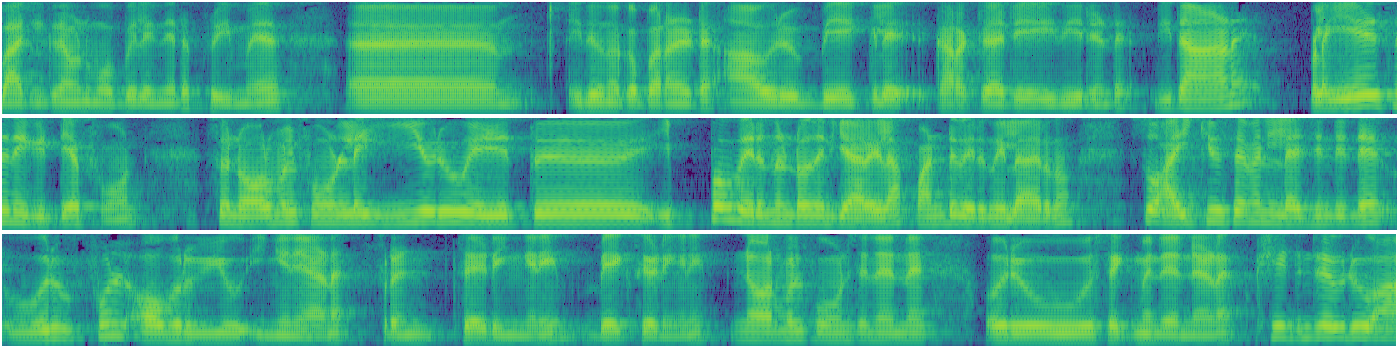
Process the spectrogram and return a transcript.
ബാറ്റിൽ ഗ്രൗണ്ട് മൊബൈൽ എന്നിട്ട് പ്രീമിയർ ഇതെന്നൊക്കെ പറഞ്ഞിട്ട് ആ ഒരു ബേക്കിൽ കറക്റ്റായിട്ട് എഴുതിയിട്ടുണ്ട്. ഇതാണ് പ്ലെയേഴ്സിന് കിട്ടിയ ഫോൺ സോ നോർമൽ ഫോണിൽ ഈ ഒരു എഴുത്ത് ഇപ്പോൾ വരുന്നുണ്ടോ എന്ന് എനിക്കറിയില്ല. പണ്ട് വരുന്നില്ലായിരുന്നു. സോ ഐ ക്യു സെവൻ ലെജൻഡിന്റെ ഒരു ഫുൾ ഓവർവ്യൂ ഇങ്ങനെയാണ്. ഫ്രണ്ട് സൈഡ് ഇങ്ങനെയും ബാക്ക് സൈഡ് ഇങ്ങനെയും. നോർമൽ ഫോൺസിന് തന്നെ ഒരു സെഗ്മെന്റ് തന്നെയാണ്. പക്ഷേ ഇതിന്റെ ഒരു ആ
